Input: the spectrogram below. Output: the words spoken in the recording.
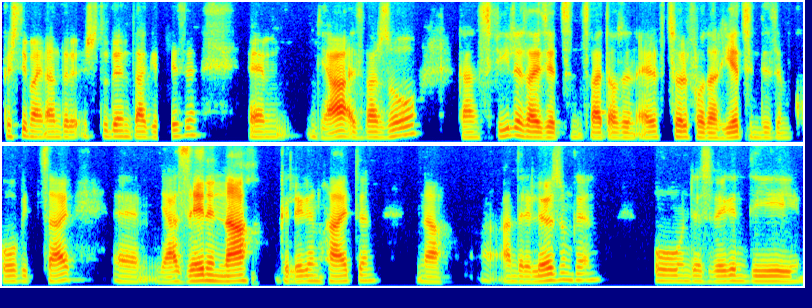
bestimmt ein anderer Student da gewesen. Ähm, ja, es war so, ganz viele, sei es jetzt in 2011, 12 oder jetzt in diesem Covid-Zeit, ähm, ja, sehnen nach Gelegenheiten, nach äh, anderen Lösungen. Und deswegen, die,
